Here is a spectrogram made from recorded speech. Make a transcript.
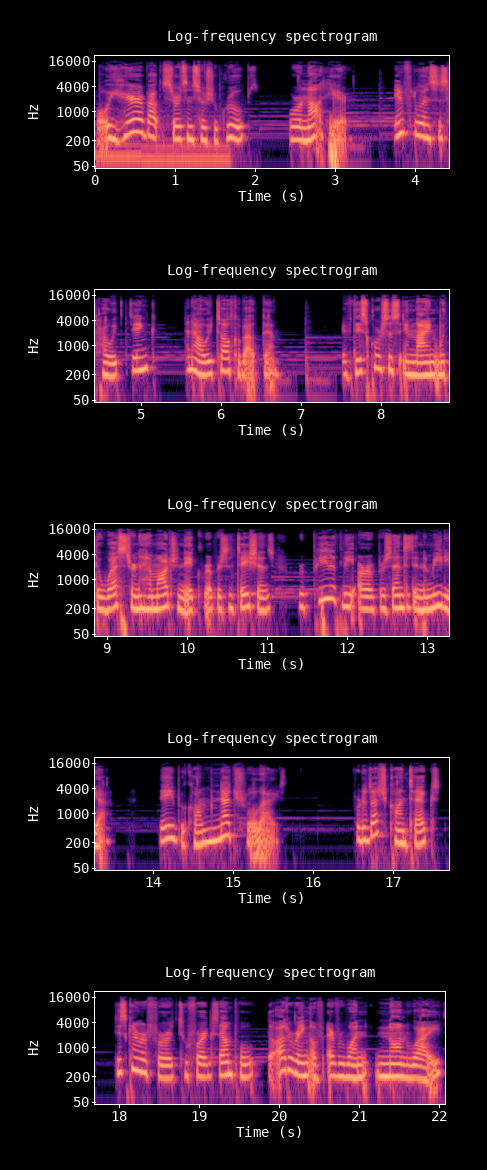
What we hear about certain social groups, or not hear, influences how we think and how we talk about them. If discourses in line with the Western hegemonic representations repeatedly are represented in the media, they become naturalized. For the Dutch context, this can refer to, for example, the othering of everyone non white,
